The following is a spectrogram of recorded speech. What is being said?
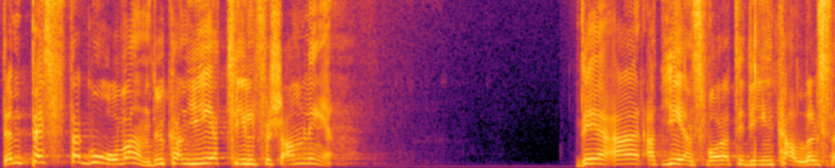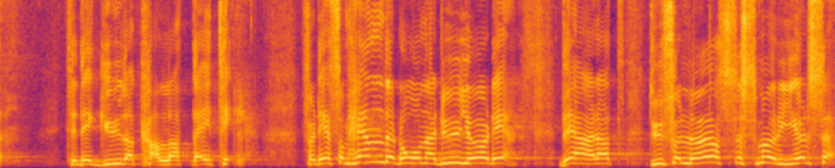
Den bästa gåvan du kan ge till församlingen. Det är att gensvara till din kallelse. Till det Gud har kallat dig till. För det som händer då när du gör det, det är att du förlöser smörjelse.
